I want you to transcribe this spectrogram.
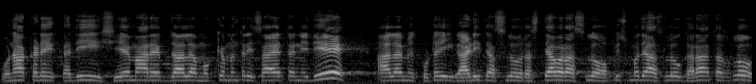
कोणाकडे कधी सी एम आर एफ झालं मुख्यमंत्री सहायता निधी आला मी कुठेही गाडीत असलो रस्त्यावर असलो ऑफिसमध्ये असलो घरात असलो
